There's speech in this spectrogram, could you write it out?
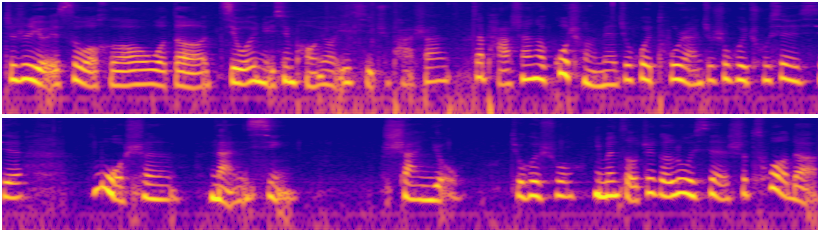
就是有一次，我和我的几位女性朋友一起去爬山，在爬山的过程里面，就会突然就是会出现一些陌生男性山友，就会说：“你们走这个路线是错的，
